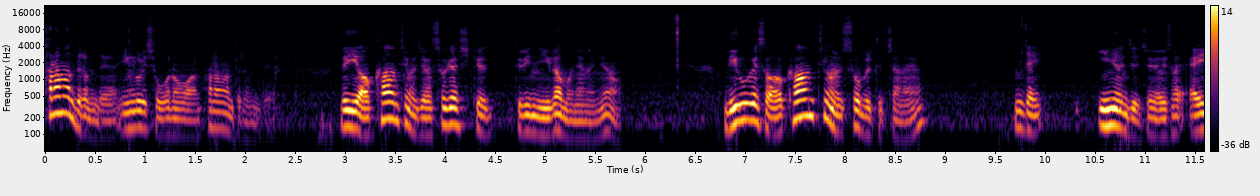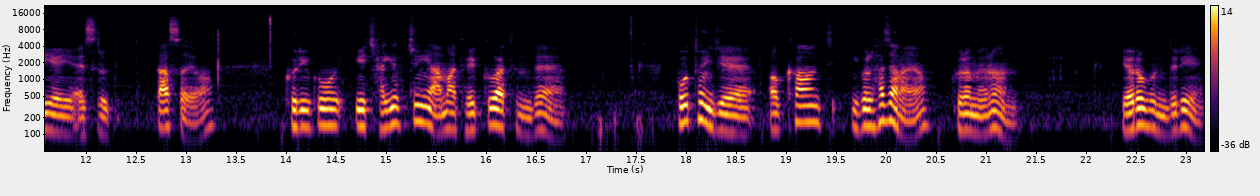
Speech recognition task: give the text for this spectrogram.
하, 하나만 들으면 돼요. 잉글리시 101 하나만 들으면 돼요. 근데 이 어카운팅을 제가 소개시켜 드린 이유가 뭐냐면요. 미국에서 어카운팅을 수업을 듣잖아요. 이제 2년제죠. 여기서 AAS를 땄어요. 그리고 이 자격증이 아마 될 것 같은데 보통 이제 어카운트 이걸 하잖아요. 그러면은 여러분들이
